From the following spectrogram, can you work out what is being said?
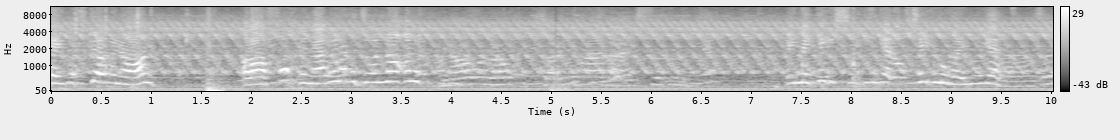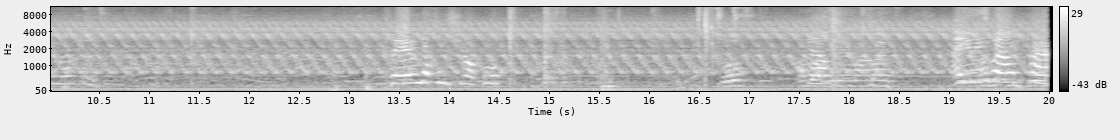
Mate, what's going on? Oh fucking hell, we never done nothing. I know, I know. Sorry about that. It's fucking... Mate, get your seat, you can get off, take him away, will ya? Clear him, look in the shop, look. Look, I'm not in there, my life. Are you as well, pal?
